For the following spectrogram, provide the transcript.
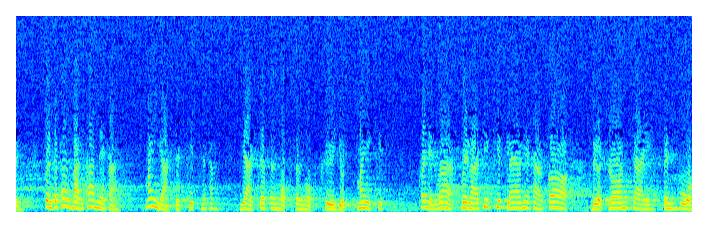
ย จนกระทั่งบางท่านเนี่ยค่ะ ไม่อยากจะคิดนะคะ อยากจะสงบสงบคือหยุดไม่คิด เพราะเห็นว่าเวลาที่คิดแล้วเนี่ยค่ะ ก็เดือดร้อนใจเป็นห่วง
